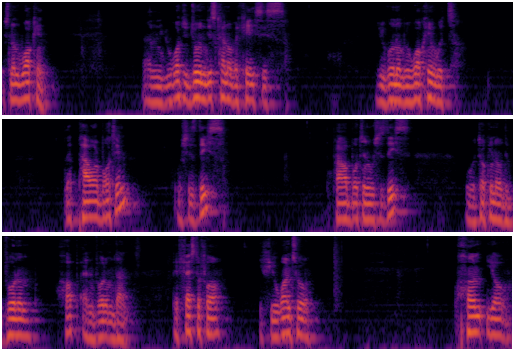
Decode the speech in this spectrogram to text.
it's not working. And you, what you do in this kind of a case is you're going to be working with the power button which is this. The power button which is this. We're talking of the volume up and volume down. But first of all if you want to on your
